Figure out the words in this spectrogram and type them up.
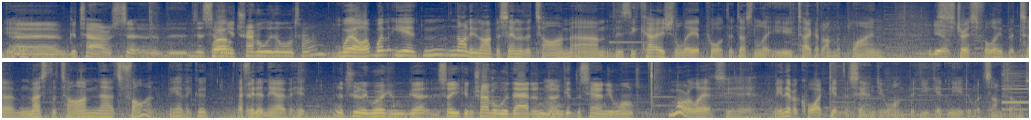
yeah. uh, guitarists. Uh, is Well- you travel with all the time? Well, well, yeah, ninety-nine percent of the time. Um, there's the occasional airport that doesn't let you take it on the plane, Yeah. stressfully. But um, most of the time, no, it's fine. Yeah, they're good. They fit in the overhead, It's really working, so you can travel with that and Mm. uh, get the sound you want. more or less. Yeah, you never quite get the sound you want, but you get near to it sometimes.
